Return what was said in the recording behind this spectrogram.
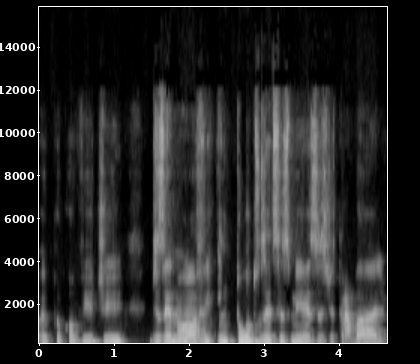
é, para o Covid-19 em todos esses meses de trabalho.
